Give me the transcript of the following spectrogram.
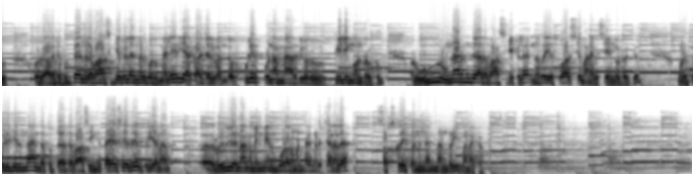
ஒரு அவற்றை புத்தகங்களை வாசிக்கல எங்களுக்கு ஒரு மலேரியா காய்ச்சல் வந்த ஒரு குளிர் குணம் மாதிரி ஒரு ஃபீலிங் ஒன்று இருக்கும். ஒரு உள் உணர்ந்து அதை வாசிக்கல நிறைய சுவாரஸ்யமான விஷயங்கள் இருக்குது உங்களுக்கு பிடிச்சிருந்தா இந்த புத்தகத்தை வாசிங்க. தயவு செய்து இப்படியான ரிவ்யூ நாங்கள் மென்மேலும் போடணும்னா எங்களோட சேனலை சப்ஸ்கிரைப் பண்ணுங்கள் நன்றி வணக்கம்.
